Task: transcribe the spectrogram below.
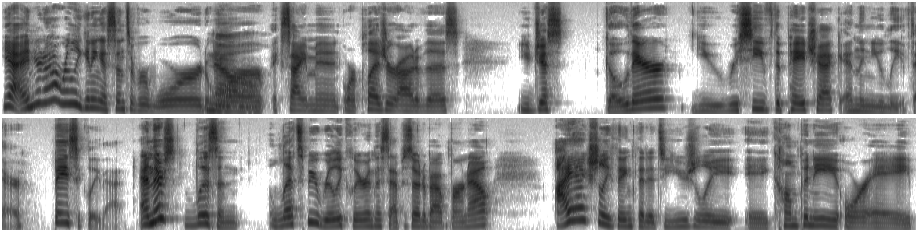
Yeah, and you're not really getting a sense of reward No. or excitement or pleasure out of this. You just go there, you receive the paycheck, and then you leave there. Basically, that. And there's, listen, let's be really clear in this episode about burnout. I actually think that it's usually a company or a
